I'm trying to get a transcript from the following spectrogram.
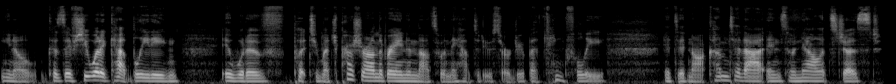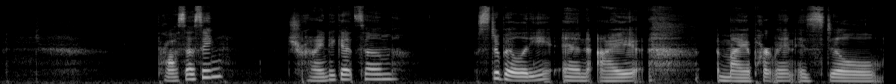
you know, because if she would have kept bleeding, it would have put too much pressure on the brain, and that's when they have to do surgery. But thankfully, it did not come to that. And so now it's just processing, trying to get some stability. And I my apartment is still,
